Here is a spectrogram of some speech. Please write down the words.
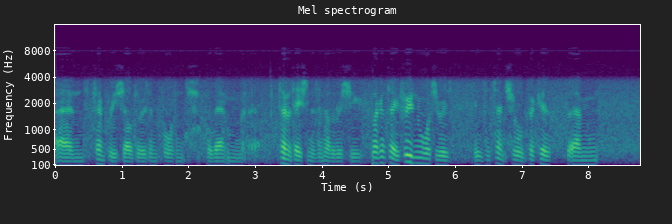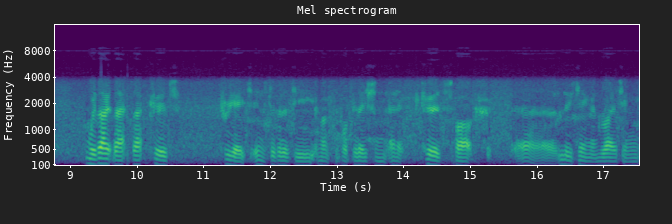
and temporary shelter is important for them. Sanitation is another issue. Like I say, food and water is, is essential because um, without that, that could create instability amongst the population and it could spark uh, looting and rioting.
